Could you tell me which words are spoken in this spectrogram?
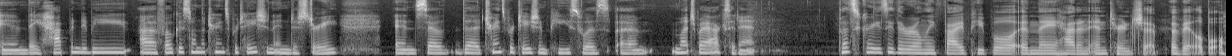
And they happened to be uh, focused on the transportation industry. And so the transportation piece was um, much by accident. That's crazy. There were only five people and they had an internship available.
